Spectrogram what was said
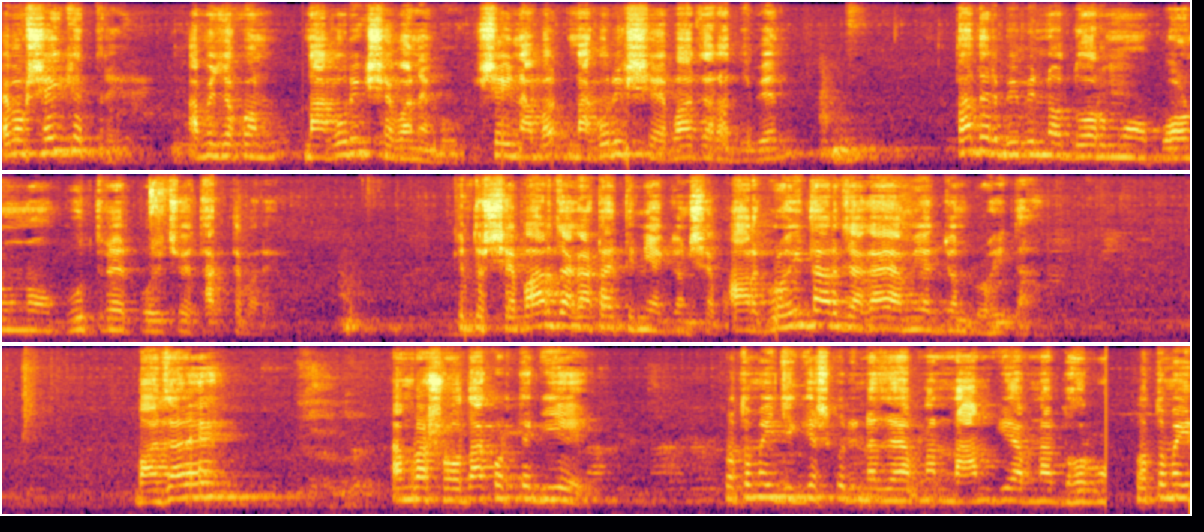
এবং সেই ক্ষেত্রে আমি যখন নাগরিক সেবা নেব, সেই নাগরিক সেবা যারা দিবেন, তাদের বিভিন্ন ধর্ম, বর্ণ, গোত্রের পরিচয় থাকতে পারে। কিন্তু সেবার জায়গাটায় তিনি একজন সেবা। আর গ্রহিতার জায়গায় আমি একজন গ্রহিতা। বাজারে আমরা সৌদা করতে গিয়ে প্রথমেই জিজ্ঞেস করি না যে আপনার নাম কি, আপনার ধর্ম প্রথমেই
